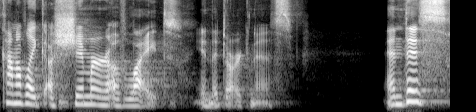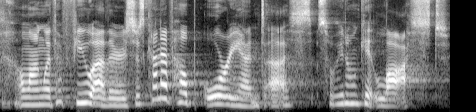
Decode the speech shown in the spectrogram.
kind of like a shimmer of light in the darkness. And this, along with a few others, just kind of help orient us so we don't get lost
